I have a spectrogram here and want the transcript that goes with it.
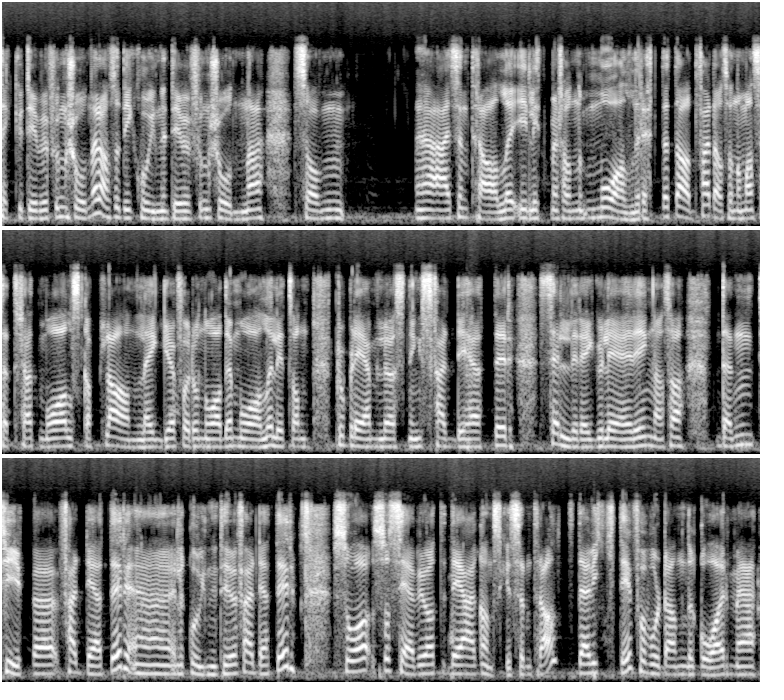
eksekutive funksjoner, altså de kognitive funksjonene som er sentrale i litt mer sånn målrettet atferd. Altså når man setter seg et mål, skal planlegge for å nå det målet. Litt sånn problemløsningsferdigheter, selvregulering. Altså den type ferdigheter, eh, eller kognitive ferdigheter. Så, så ser vi jo at det er ganske sentralt. Det er viktig for hvordan det går med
